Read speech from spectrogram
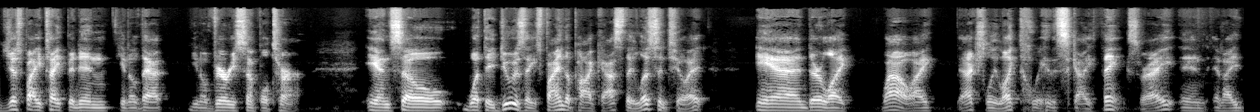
just by typing in, you know, that, you know, very simple term. And so what they do is they find the podcast, they listen to it, and they're like, wow, I actually like the way this guy thinks, right? And and I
